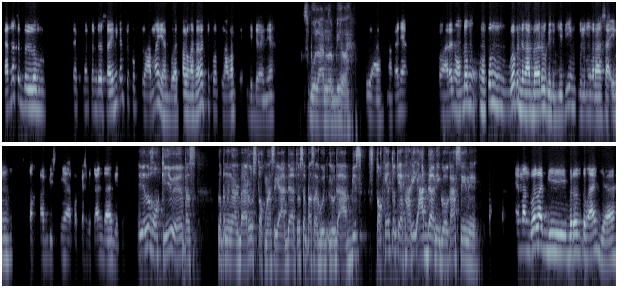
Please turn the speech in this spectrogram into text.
Karena sebelum segmen pendosa ini kan cukup lama ya buat kalau nggak salah cukup lama jedanya. Sebulan lebih lah. Iya makanya kemarin untung untung gue pendengar baru gitu jadi belum ngerasain stok habisnya podcast bercanda gitu. Iya lu hoki juga ya pas lu pendengar baru stok masih ada terus pas lu, lu udah habis stoknya tuh tiap hari ada nih gue kasih nih. Emang gue lagi beruntung aja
